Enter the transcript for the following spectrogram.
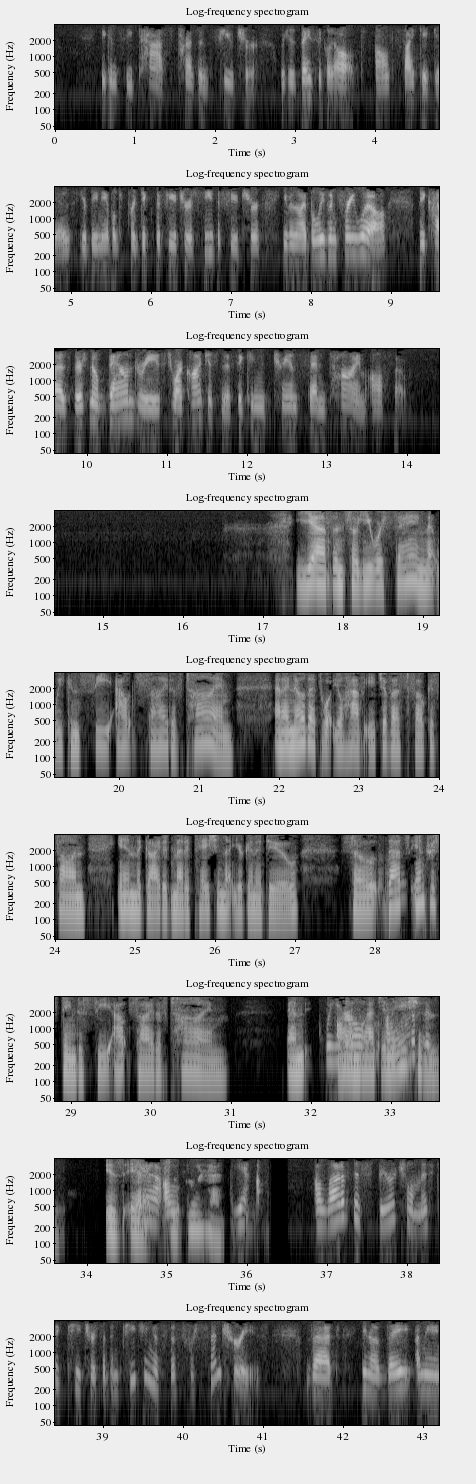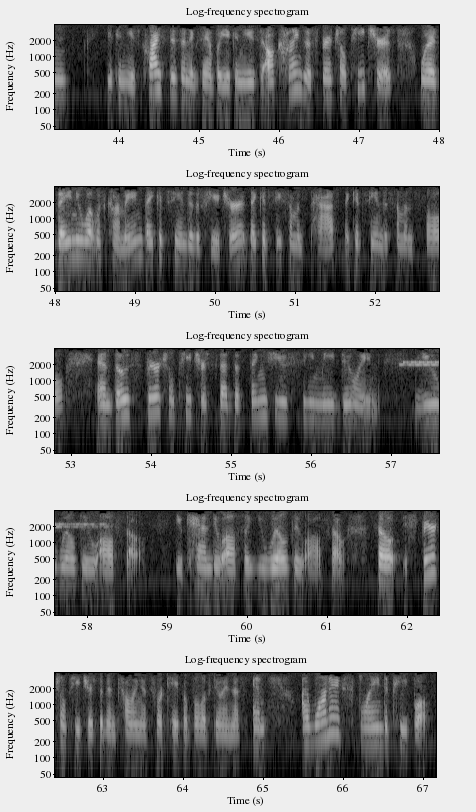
You can see past, present, future, which is basically all all psychic is. You're being able to predict the future, see the future, even though I believe in free will because there's no boundaries to our consciousness. It can transcend time also. Yes, and so you were saying that we can see outside of time. And I know that's what you'll have each of us focus on in the guided meditation that you're going to do. So mm-hmm. that's interesting to see outside of time. And well, our know, imagination is it. Yeah, so go ahead. Yeah, a lot of the spiritual mystic teachers have been teaching us this for centuries that you know they i mean you can use christ as an example. You can use all kinds of spiritual teachers where they knew what was coming. They could see into the future. They could see someone's past. They could see into someone's soul. And those spiritual teachers said the things you see me doing you will do also. You can do also. You will do also. So spiritual teachers have been telling us we're capable of doing this. And I want to explain to people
